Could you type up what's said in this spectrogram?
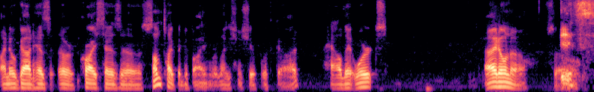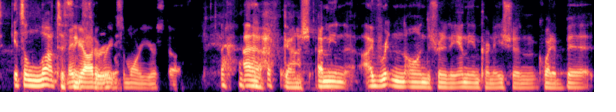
I know God has, or Christ has a, some type of divine relationship with God. How that works, I don't know. So It's it's a lot to maybe think I ought to read some more of your stuff. Ah, gosh, I mean, I've written on the Trinity and the Incarnation quite a bit,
